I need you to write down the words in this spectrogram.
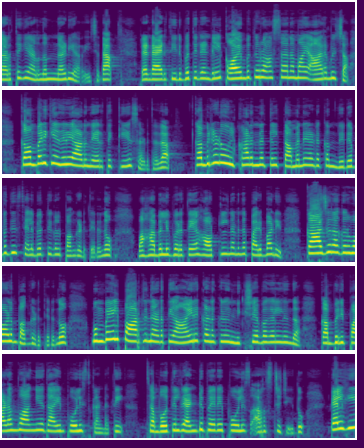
നടത്തുകയാണെന്നും നടി അറിയിച്ചത്. രണ്ടായിരത്തി ഇരുപത്തിരണ്ടിൽ കോയമ്പത്തൂർ ആസ്ഥാനമായി ആരംഭിച്ച കമ്പനിക്കെതിരെയാണ് നേരത്തെ കേസെടുത്തത്. കമ്പനിയുടെ ഉദ്ഘാടനത്തിൽ തമനയടക്കം നിരവധി സെലിബ്രിറ്റികൾ പങ്കെടുത്തിരുന്നു. മഹാബലിപുരത്തെ ഹോട്ടലിൽ നടന്ന പരിപാടിയിൽ കാജർ അഗർവാളും പങ്കെടുത്തിരുന്നു. മുംബൈയിൽ പാർട്ടി നടത്തിയ ആയിരക്കണക്കിന് നിക്ഷേപകരിൽ നിന്ന് കമ്പനി പണം വാങ്ങിയതായും പോലീസ് കണ്ടെത്തി. സംഭവത്തിൽ രണ്ടുപേരെ പോലീസ് അറസ്റ്റ് ചെയ്തു. ഡൽഹി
